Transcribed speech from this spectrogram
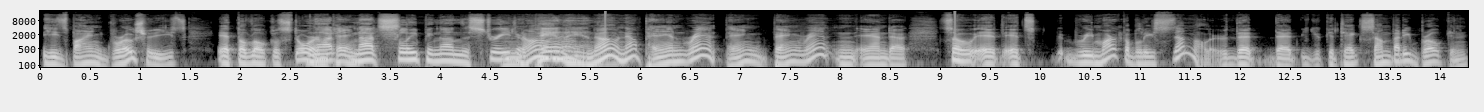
he's buying groceries at the local store Not and paying not sleeping on the street or no, panhandling. No, no, no, paying rent, paying paying rent, and and uh, so it, it's remarkably similar that that you could take somebody broken,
